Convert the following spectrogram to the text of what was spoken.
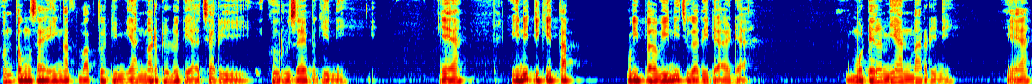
Untung saya ingat waktu di Myanmar dulu diajari guru saya begini ya. Ini di kitab Wibawi ini juga tidak ada. Model Myanmar ini. ya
